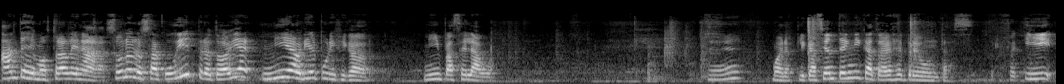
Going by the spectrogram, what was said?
antes de mostrarle nada. Solo lo sacudí, pero todavía ni abrí el purificador, ni pasé el agua. ¿Eh? Bueno, explicación técnica a través de preguntas. Perfecto. Y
